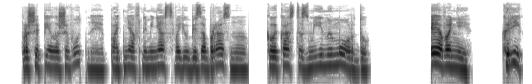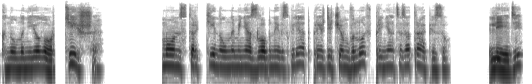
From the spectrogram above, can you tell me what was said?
— прошипело животное, подняв на меня свою безобразную, клыкасто-змеиную морду. «Эвани!» — крикнул на нее лорд. «Тише!» Монстр кинул на меня злобный взгляд, прежде чем вновь приняться за трапезу. «Леди!»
